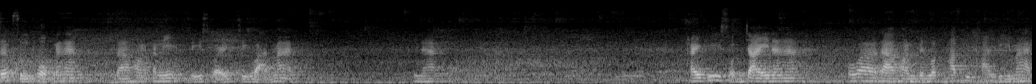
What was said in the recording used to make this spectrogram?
ซิร์ฟศูนย์หกนะฮะดาวฮอนคันนี้สีสวยสีหวานมากนี่นะฮะใครที่สนใจนะฮะเพราะว่าดาวฮอนเป็นรถพับที่ขายดีมาก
